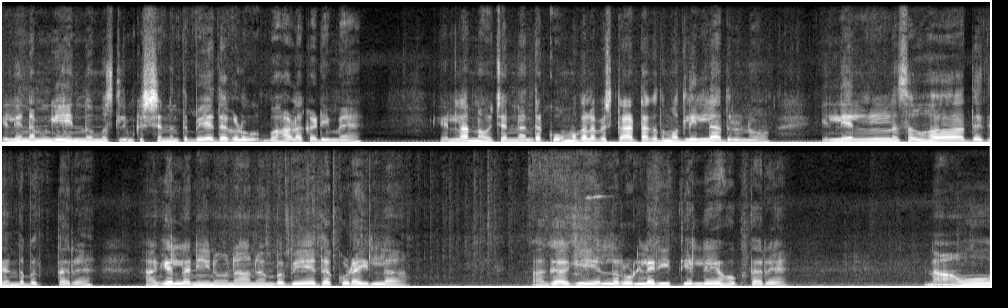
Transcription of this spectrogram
ಇಲ್ಲಿ ನಮಗೆ ಹಿಂದೂ, ಮುಸ್ಲಿಂ, ಕ್ರಿಶ್ಚಿಯನ್ ಅಂತ ಭೇದಗಳು ಬಹಳ ಕಡಿಮೆ. ಎಲ್ಲ ನಾವು ಚೆನ್ನ, ಅಂದರೆ ಕೋಮು ಗಲಭೆ ಸ್ಟಾರ್ಟ್ ಆಗೋದು ಮೊದಲು ಇಲ್ಲಾದ್ರೂ ಇಲ್ಲಿ ಎಲ್ಲ ಸೌಹಾರ್ದತೆಯಿಂದ ಬದುಕ್ತಾರೆ ಹಾಗೆಲ್ಲ ನೀನು, ನಾನು ಎಂಬ ಭೇದ ಕೂಡ ಇಲ್ಲ. ಹಾಗಾಗಿ ಎಲ್ಲರೂ ಒಳ್ಳೆ ರೀತಿಯಲ್ಲೇ ಹೋಗ್ತಾರೆ. ನಾವು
